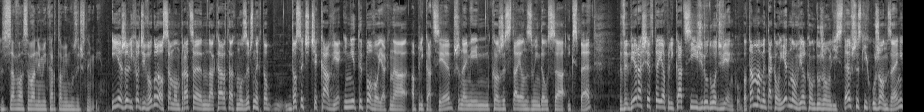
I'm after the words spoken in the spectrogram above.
z zaawansowanymi kartami muzycznymi. I jeżeli chodzi w ogóle o samą pracę na kartach muzycznych, to dosyć ciekawie i nietypowo jak na aplikację, przynajmniej korzystając z Windowsa XP, wybiera się w tej aplikacji źródło dźwięku, bo tam mamy taką jedną wielką, dużą listę wszystkich urządzeń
